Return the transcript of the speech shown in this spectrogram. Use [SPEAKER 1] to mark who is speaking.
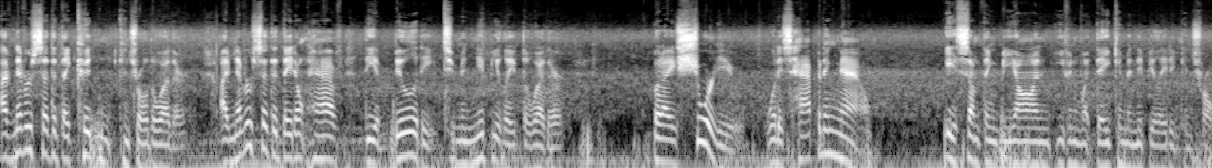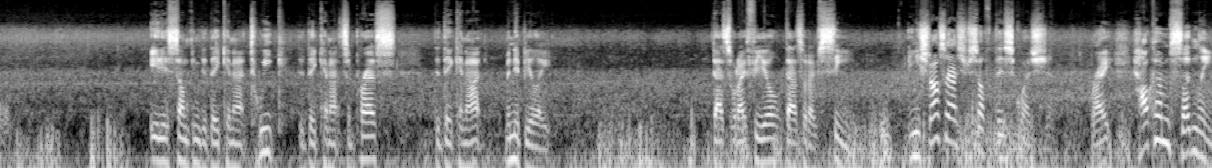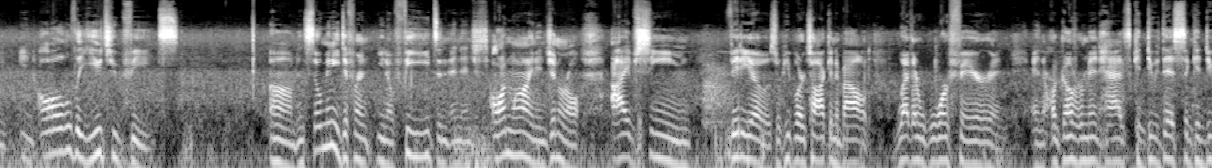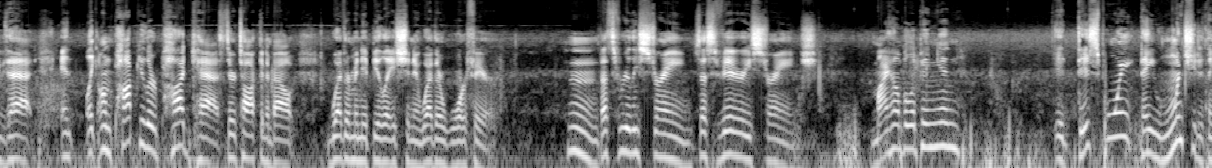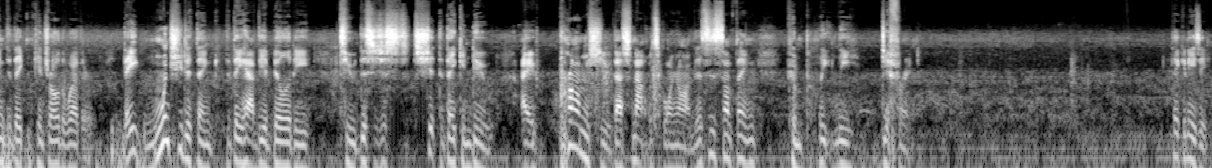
[SPEAKER 1] I've never said that they couldn't control the weather. I've never said that they don't have the ability to manipulate the weather. But I assure you, what is happening now is something beyond even what they can manipulate and control. It is something that they cannot tweak, that they cannot suppress, that they cannot manipulate. That's what I feel, that's what I've seen. And you should also ask yourself this question, right? How come suddenly in all the YouTube feeds, um, in so many different you know feeds and, and, and just online in general i've seen videos where people are talking about weather warfare and and our government has can do this and can do that. And like on popular podcasts they're talking about weather manipulation and weather warfare. Hmm that's really strange. That's very strange. My humble opinion at this point, they want you to think that they can control the weather. They want you to think that they have the ability to, this is just shit that they can do. I promise you that's not what's going on. This is something completely different. Take it easy.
